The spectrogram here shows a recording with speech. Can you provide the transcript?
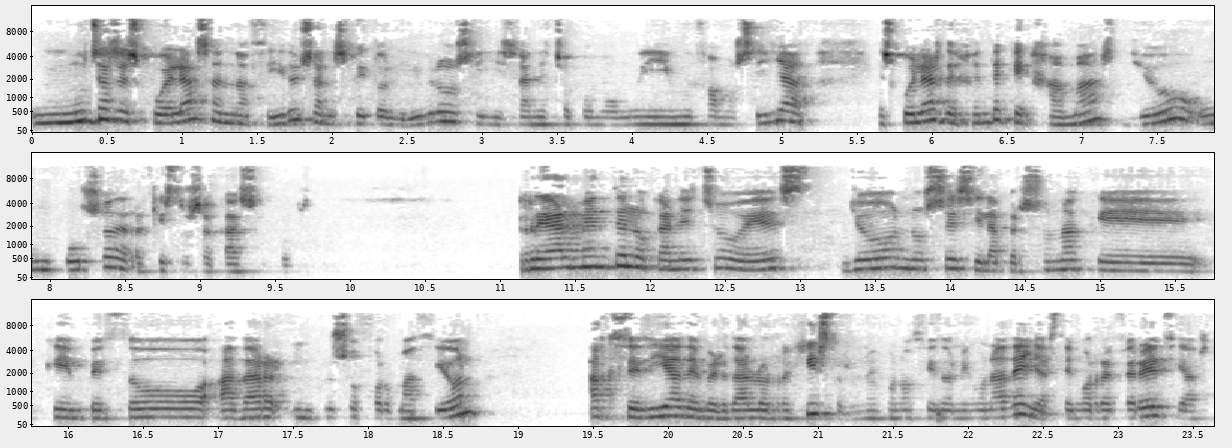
Muchas escuelas han nacido y se han escrito libros y se han hecho como muy, muy famosillas. Escuelas de gente que jamás dio un curso de registros acásicos. Realmente lo que han hecho es, yo no sé si la persona que, empezó a dar incluso formación accedía de verdad a los registros. No he conocido ninguna de ellas, tengo referencias,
